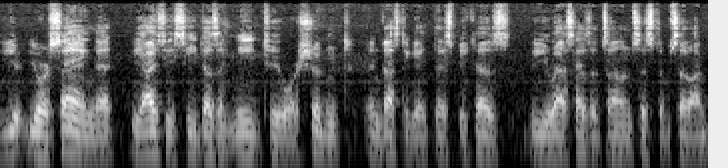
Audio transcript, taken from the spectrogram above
you, you're saying that the ICC doesn't need to or shouldn't investigate this because the US has its own system, so I'm.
